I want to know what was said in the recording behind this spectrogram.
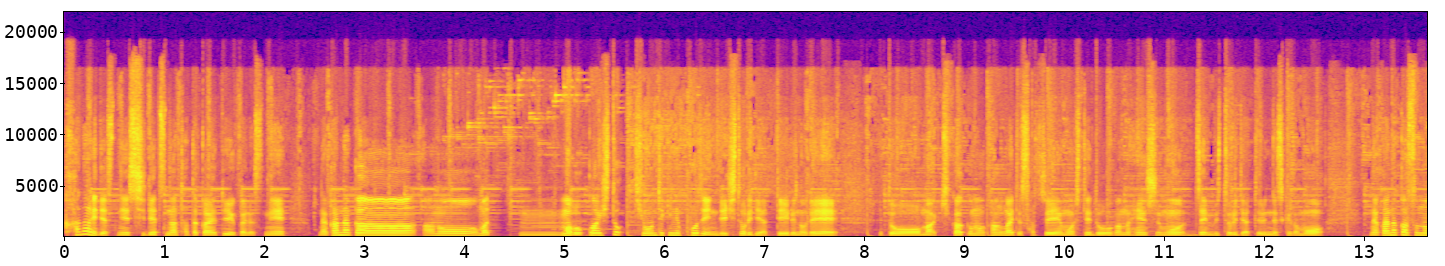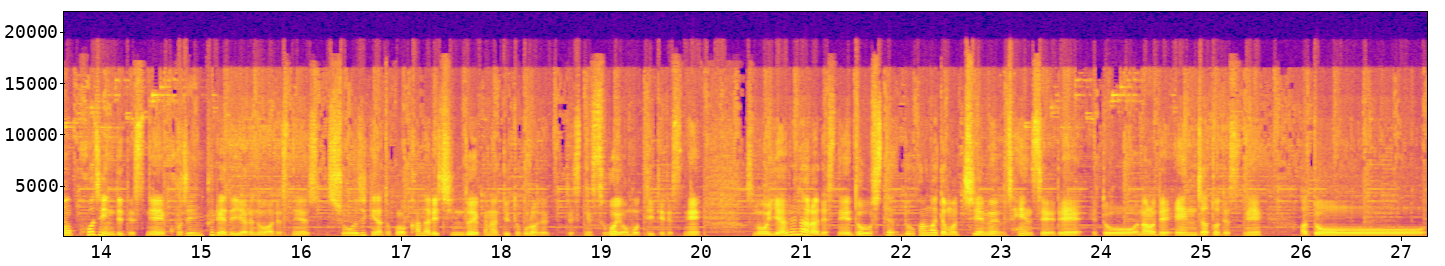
かなりですね熾烈な戦いというかですねなかなかあの、まあうんまあ、僕は基本的に個人で1人でやっているので、えっとまあ、企画も考えて撮影もして動画の編集も全部1人でやってるんですけどもなかなかその個人でですね個人プレーでやるのはですね正直なところかなりしんどいかなというところでですねすごい思っていてですねそのやるならですねどうしてどう考えてもチーム編成で、えっと、なので演者とですねあと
